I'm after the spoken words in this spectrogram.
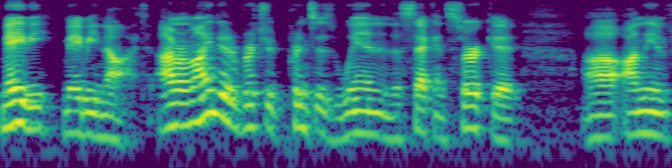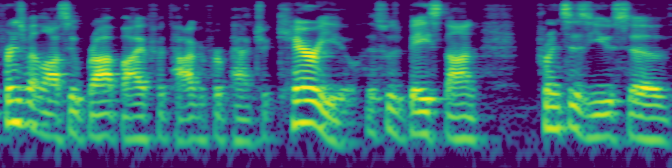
Maybe, maybe not. I'm reminded of Richard Prince's win in the Second Circuit uh, on the infringement lawsuit brought by photographer Patrick Cariou. This was based on Prince's use of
